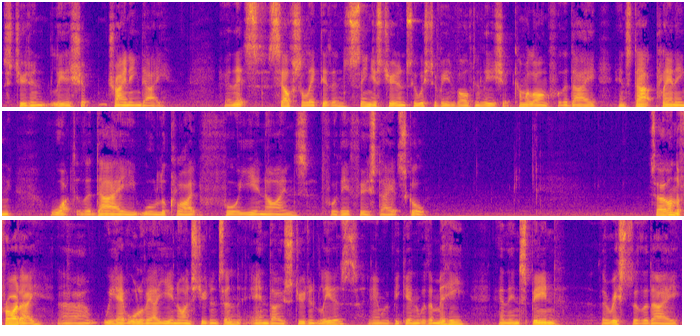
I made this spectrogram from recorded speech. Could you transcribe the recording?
student leadership training day. And that's self selected, and senior students who wish to be involved in leadership come along for the day and start planning what the day will look like for year nines for their first day at school. So on the Friday, uh, we have all of our Year 9 students in and those student leaders, and we begin with a mihi and then spend the rest of the day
